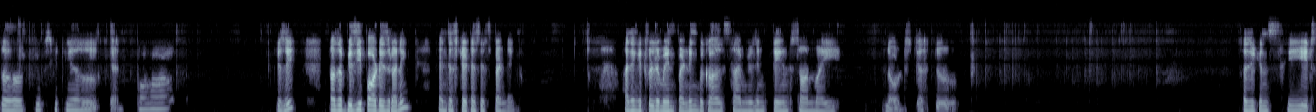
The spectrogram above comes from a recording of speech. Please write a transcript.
So kubectl get pod. You see, now the busy pod is running and the status is pending. I think it will remain pending because I'm using taints on my nodes just to as you can see it's,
